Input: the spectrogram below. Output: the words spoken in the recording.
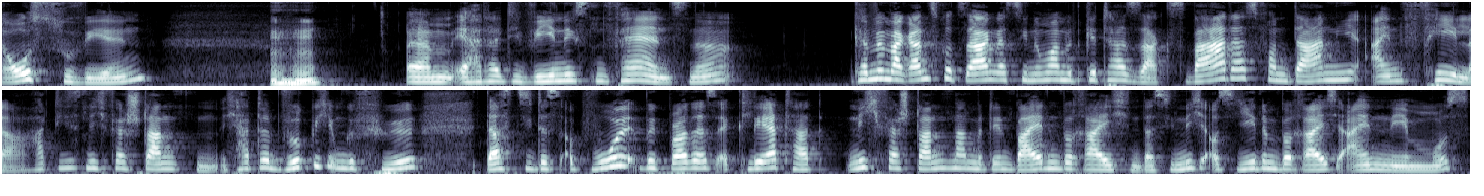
rauszuwählen, Mhm. ähm, er hat halt die wenigsten Fans, ne? Können wir mal ganz kurz sagen, dass die Nummer mit Gitter Sachs, war das von Dani ein Fehler? Hat die es nicht verstanden? Ich hatte wirklich im Gefühl, dass die das, obwohl Big Brother es erklärt hat, nicht verstanden haben mit den beiden Bereichen, dass sie nicht aus jedem Bereich einnehmen muss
